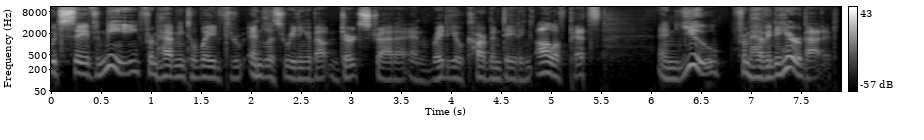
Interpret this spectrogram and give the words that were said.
Which saved me from having to wade through endless reading about dirt strata and radiocarbon dating olive pits, and you from having to hear about it.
